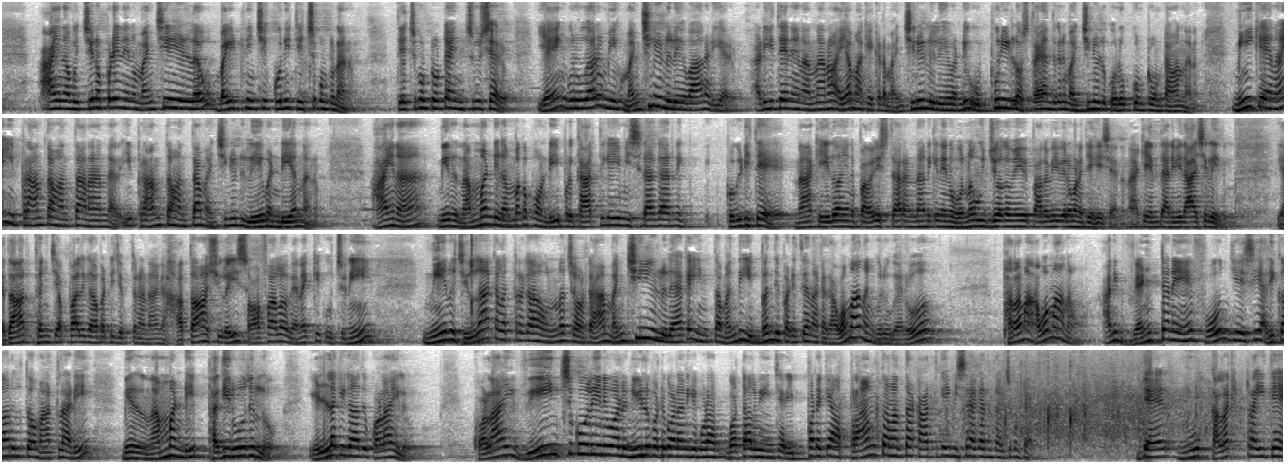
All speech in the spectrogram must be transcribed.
ఆయన వచ్చినప్పుడే నేను మంచినీళ్ళు బయట నుంచి కొని తెచ్చుకుంటున్నాను. తెచ్చుకుంటుంటే ఆయన చూశారు. ఏం గురువుగారు మీకు మంచినీళ్ళు లేవా? అని అడిగారు. అడిగితే నేను అన్నాను అయ్యా మాకు ఇక్కడ మంచినీళ్ళు లేవండి ఉప్పు నీళ్ళు వస్తాయి అందుకని మంచినీళ్ళు కొనుక్కుంటూ ఉంటామన్నాను మీకేనా ఈ ప్రాంతం అంతానా? అన్నారు. ఈ ప్రాంతం అంతా మంచినీళ్ళు లేవండి అన్నాను. ఆయన మీరు నమ్మండి నమ్మకపోండి ఇప్పుడు కార్తికేయ మిశ్రా గారిని పొగిడితే నాకేదో ఆయన పదవి ఇస్తారనడానికి నేను ఉన్న ఉద్యోగమే పదవీ విరమణ చేసేసాను నాకేం దాని మీద ఆశ లేదు. యథార్థం చెప్పాలి కాబట్టి చెప్తున్నాను. ఆయన హతాశులై సోఫాలో వెనక్కి కూర్చుని నేను జిల్లా కలెక్టర్గా ఉన్న చోట మంచినీళ్ళు లేక ఇంతమంది ఇబ్బంది పడితే నాకు అది అవమానం గురువుగారు. పరమ అవమానం అని వెంటనే ఫోన్ చేసి అధికారులతో మాట్లాడి మీరు నమ్మండి పది రోజుల్లో. ఇళ్ళకి కాదు కొళాయిలు. కొళాయి వేయించుకోలేని వాళ్ళు నీళ్ళు పట్టుకోవడానికి కూడా గొట్టాలు వేయించారు. ఇప్పటికే ఆ ప్రాంతం అంతా కార్తికేయ మిశ్రా గారిని తలుచుకుంటారు. అంటే నువ్వు కలెక్టర్ అయితే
